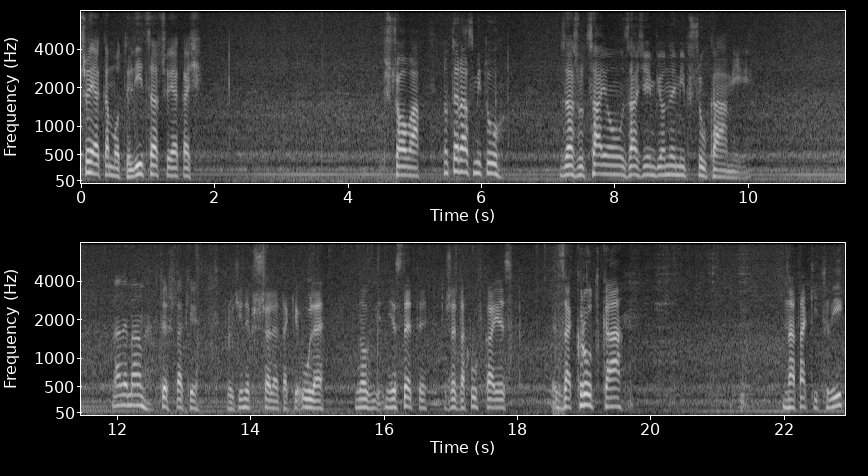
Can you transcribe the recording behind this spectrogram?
Czy jaka motylica czy jakaś pszczoła no teraz mi tu zarzucają zaziębionymi pszczółkami no ale mam też takie rodziny pszczele, takie ule. No niestety, że dachówka jest za krótka na taki trik,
